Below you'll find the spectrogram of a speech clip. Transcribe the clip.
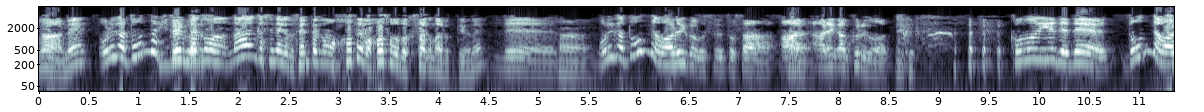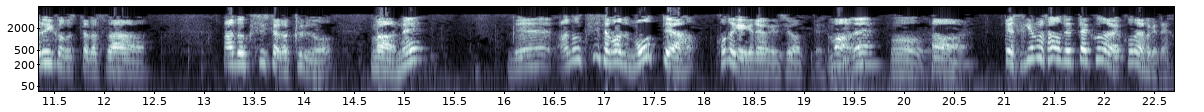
まあね、俺がどんなひどいこ濯も、なんかしないけど洗濯も干せば干すほど臭くなるっていうね。ねえ、はい俺がどんな悪いことするとさ、あ,、はいあれが来るの？だって。この家でね、どんな悪いことしたらさ、あの靴下が来るの？まあね、ねえ、あの靴下まず持ってや来なきゃいけないわけでしょ、だって。まあね、うん。はい。で、杉山さんは絶対来ない、来ないわけだよ。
